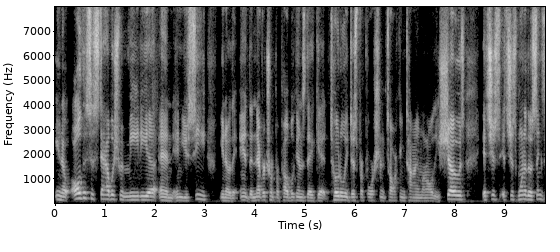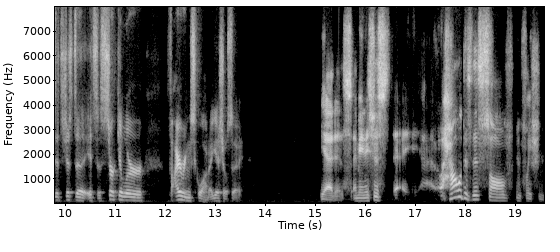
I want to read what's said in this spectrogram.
you know all this establishment media and and you see you know the and the never trump republicans they get totally disproportionate talking time on all these shows it's just it's just one of those things it's just a it's a circular firing squad i guess you'll say Yeah, it is. I mean, it's just uh, how does this solve inflation?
